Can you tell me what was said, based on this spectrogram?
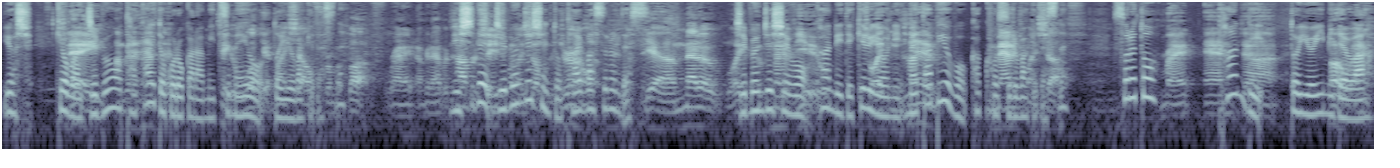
よし、今日は自分を高いところから見つめようというわけですね。日誌で自分自身と対話するんです。自分自身を管理できるようにメタビューを確保するわけですね。それと管理という意味では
